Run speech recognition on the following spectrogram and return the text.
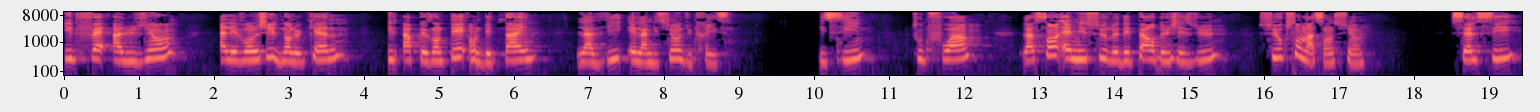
Il fait allusion à l'évangile dans lequel il a présenté en détail la vie et la mission du Christ. Ici, toutefois, l'accent est mis sur le départ de Jésus, sur son ascension. Celle-ci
